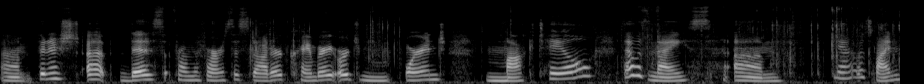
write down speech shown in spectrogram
um, finished up this from the pharmacist's daughter cranberry orange orange mocktail that was nice um yeah, it was fine.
